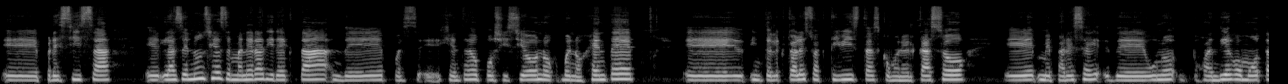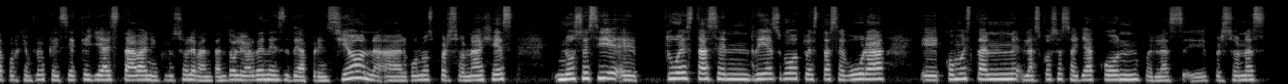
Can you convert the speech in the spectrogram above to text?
eh, precisa. las denuncias de manera directa de pues gente de oposición o bueno, gente intelectuales o activistas, como en el caso eh, me parece de uno, Juan Diego Mota, por ejemplo, que decía que ya estaban incluso levantándole órdenes de aprehensión a algunos personajes. No sé si eh, tú estás en riesgo, tú estás segura, eh, cómo están las cosas allá con pues, las personas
